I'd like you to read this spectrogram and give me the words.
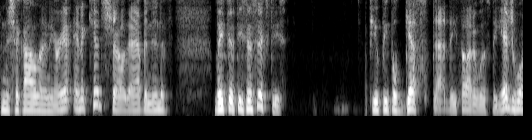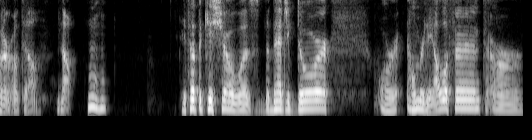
in the Chicagoland area, and a kids show that happened in the late 50s and 60s. A few people guessed that. They thought it was the Edgewater Hotel. No. Mm-hmm. They thought the kids show was the Magic Door or Elmer the Elephant or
